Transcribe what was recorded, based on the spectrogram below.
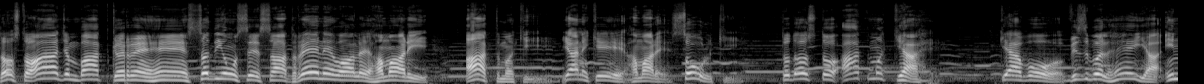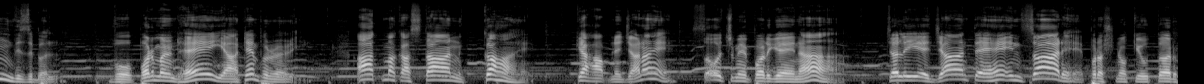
दोस्तों आज हम बात कर रहे हैं सदियों से साथ रहने वाले हमारी आत्मा की यानी कि हमारे सोल की। तो दोस्तों आत्मा क्या है? क्या वो विजिबल है या इनविजिबल वो परमानेंट है या टेम्पररी आत्मा का स्थान कहाँ है? क्या आपने जाना है? सोच में पड़ गए ना? चलिए जानते हैं इन सारे प्रश्नों के उत्तर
